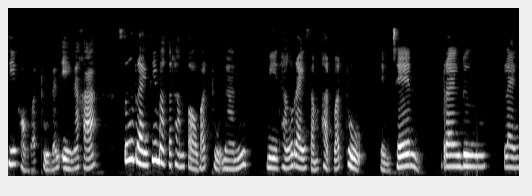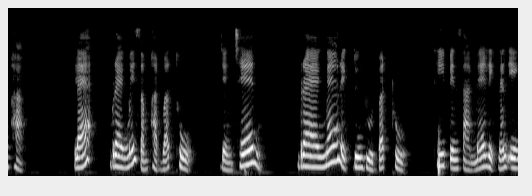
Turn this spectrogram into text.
ที่ของวัตถุนั่นเองนะคะ ซึ่งแรงที่มากระทำต่อวัตถุนั้น มีทั้งแรงสัมผัสวัตถุ อย่างเช่น แรงดึง แรงผลัก และแรงไม่สัมผัสวัตถุ อย่างเช่น แรงแม่เหล็กดึงดูดวัตถุ ที่เป็นสารแม่เหล็กนั่นเอง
